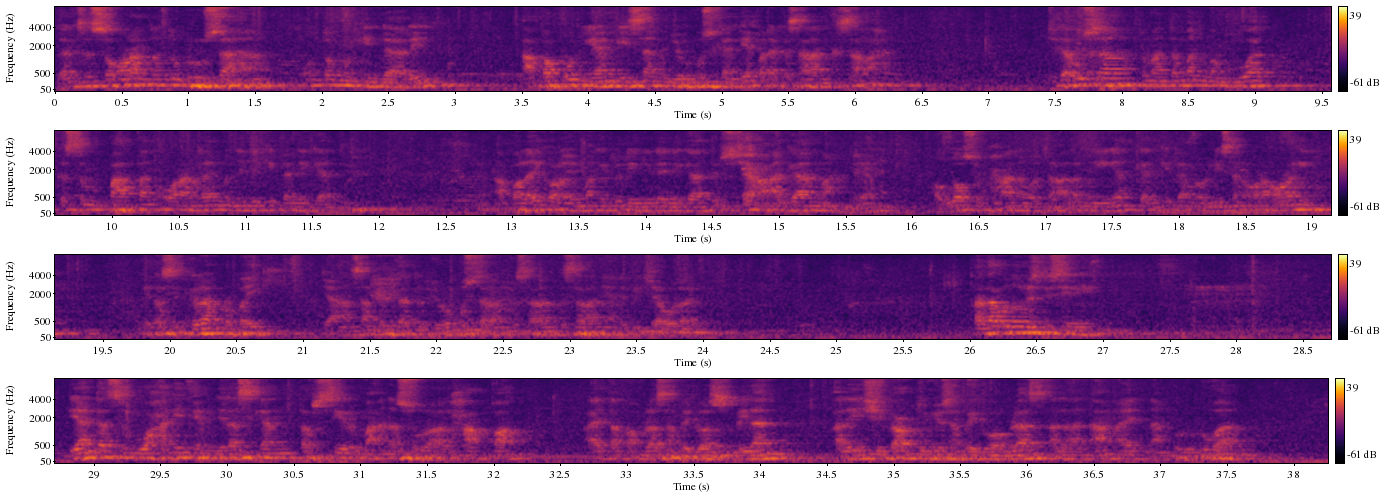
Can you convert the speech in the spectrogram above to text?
dan seseorang tentu berusaha untuk menghindari apa pun yang bisa menjerumuskan dia pada kesalahan-kesalahan. Tidak usah teman-teman membuat kesempatan orang lain menilai kita negatif. Apalagi kalau memang itu dinilai negatif secara agama, ya. Allah Subhanahu Wa Taala mengingatkan kita melalui lisan orang-orang itu. Kita segera perbaiki. Jangan sampai kita terjerumus dalam kesalahan-kesalahan yang lebih jauh lagi. Kata penulis di sini, Diangkat sebuah hadis yang menjelaskan tafsir makna surah Al-Haqqah ayat 18 sampai 29, Al-Insyiqaq 7 sampai 12, Al-An'am ayat 62.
